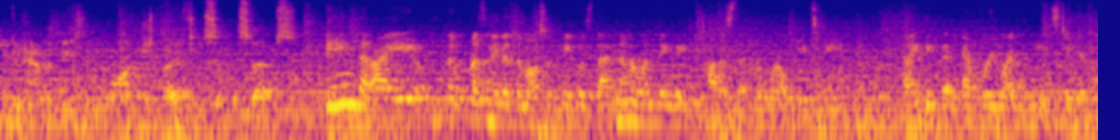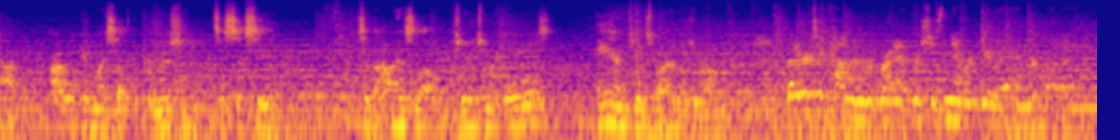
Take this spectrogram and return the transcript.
you can have the things that you want just by a few simple steps. The thing that I that resonated the most with me was that number one thing that he taught us that the world needs me. And I think that everyone needs to hear that. I will give myself the permission to succeed to the highest level, to reach my goals, and to inspire those around me. better to come and regret it versus never do it and regret it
